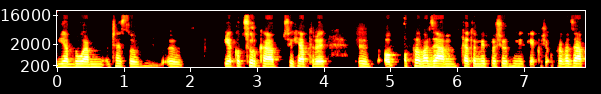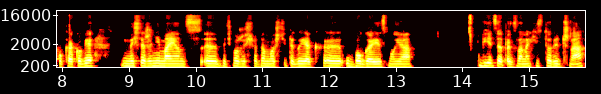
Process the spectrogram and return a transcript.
ja byłam często jako córka psychiatry oprowadzałam, tato mnie prosił, żebym jakoś oprowadzała po Krakowie. Myślę, że nie mając być może świadomości tego, jak uboga jest moja wiedza tak zwana historyczna,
